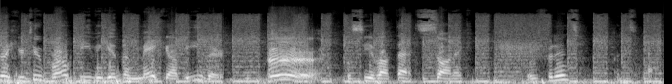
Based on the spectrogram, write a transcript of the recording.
like you're too broke to even get the makeup either. Ugh. We'll see about that, Sonic. Infinite attack.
